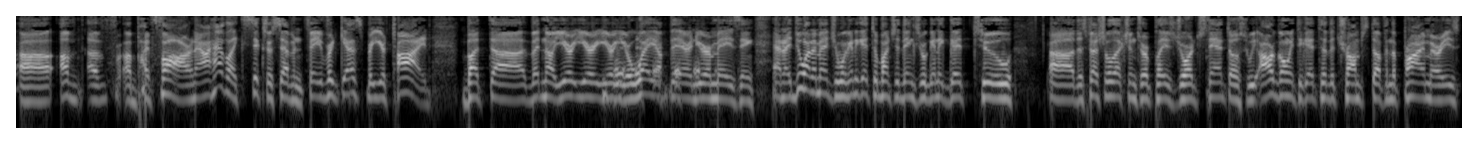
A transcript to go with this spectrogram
uh, of, of uh, by far. Now I have like six or seven favorite guests, but you're tied. But uh, but no, you're you're you're you're way up there, and you're amazing. And I do want to mention we're going to get to a bunch of things. We're going to get to uh, the special election to replace George Santos. We are going to get to the Trump stuff in the primaries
